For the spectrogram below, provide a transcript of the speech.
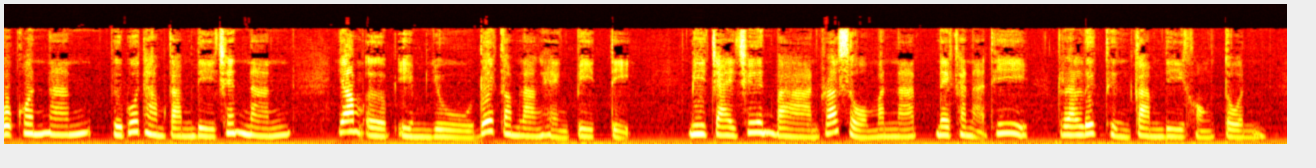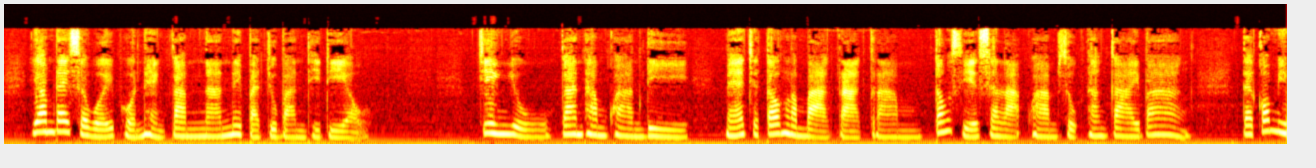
บุคคลนั้นคือผู้ทำกรรมดีเช่นนั้น ย่อมเอิบอิ่มอยู่ด้วยกำลังแห่งปีติ มีใจชื่นบานพระโสมนัสในขณะที่ ระลึกถึงกรรมดีของตน ย่อมได้เสวยผลแห่งกรรมนั้นในปัจจุบันทีเดียว จริงอยู่การทำความดี แม้จะต้องลำบากตรากตรำต้องเสียสละความสุขทางกายบ้าง แต่ก็มี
